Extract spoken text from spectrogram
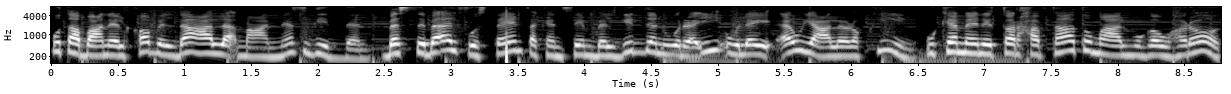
وطبعا ال couple ده علق مع الناس جدا. بس بقى الفستان فكان simple جدا ورقيق ولايق قوي على رقين. وكمان الطرحة بتاعته مع المجوهرات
